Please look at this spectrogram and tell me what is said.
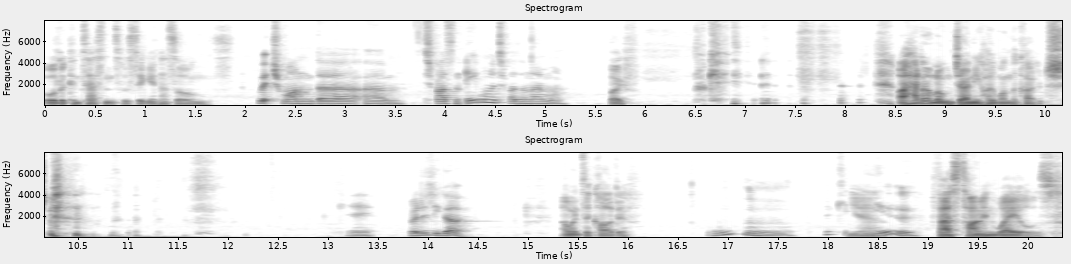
All the contestants were singing her songs. Which one? The um 2008 one or 2009 one? Both. Okay. I had a long journey home on the coach. okay. Where did you go? I went to Cardiff. Ooh, look at Yeah. you. First time in Wales.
